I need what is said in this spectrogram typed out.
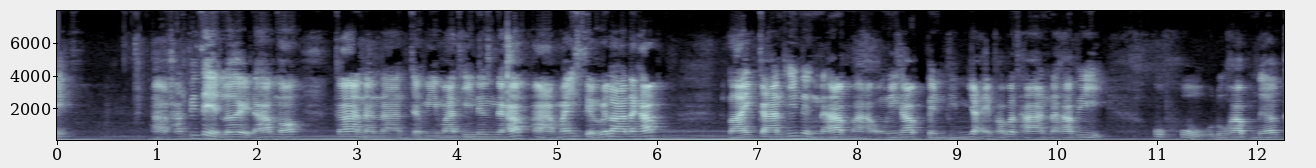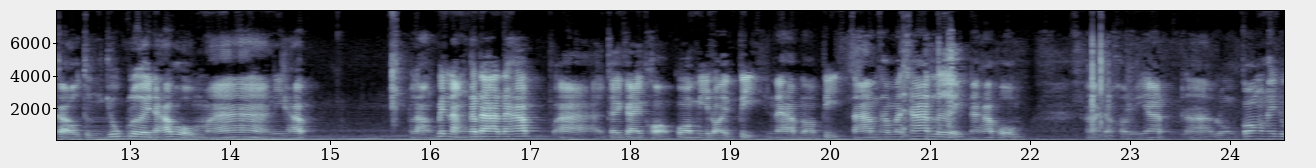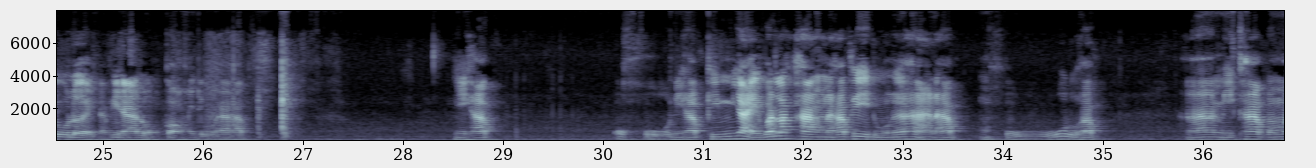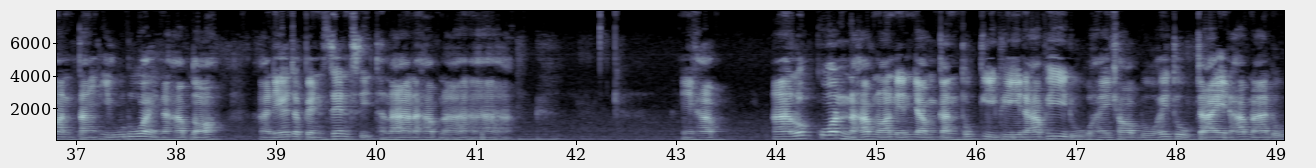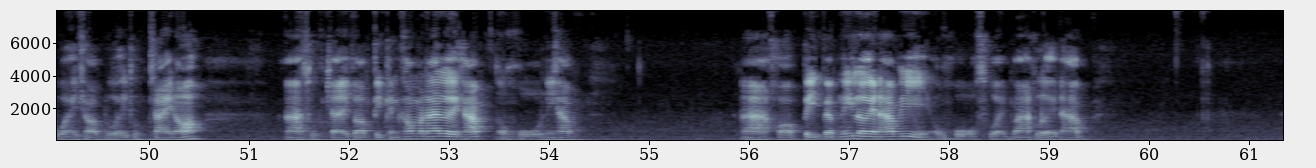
อ่าคัดพิเศษเลยนะครับเนาะก็นานๆจะมีมาทีนึงนะครับ อ่าไม่เสียเวลานะครับ รายการที่หนึ่งนะครับ อ่าองค์นี้ครับเป็นพิมพ์ใหญ่พระประธานนะครับ พี่โอ้โหดูครับ เนื้อเก่าถึงยุคเลยนะครับ ผมอ่านี่ครับ หลังเป็นหลังกระดานนะครับ อ่าใกล้ๆขอบก็มีรอยปินะครับเนาะปิตามธรรมชาติเลยนะครับ ผม เดี๋ยวขออนุญาตอ่าลงกล้องให้ดูเลยนะพี่นะลงกล้องให้ดูนะครับ นี่ครับ โอ้โหนี่ครับ พิมพ์ใหญ่วัดละคังนะครับ พี่ดูเนื้อหานะครับโอ้โหดูครับอ่ามีคราบน้ำมันตังอิ้วด้วยนะครับเนาะอันนี้ก็จะเป็นเส้นสีธนะนะครับนะอ่านี่ครับอ่ารบกวนนะครับเนาะเน้นย้ำกันทุก EP นะครับ พี่ดูให้ชอบดูให้ถูกใจนะครับนะ ดูให้ชอบดูให้ถูกใจเนาะ อ่าถูกใจก็ปิดกันเข้ามาได้เลยครับ โอ้โหนี่ครับ อ่าขอปิดแบบนี้เลยนะครับ พี่โอ้โหสวยมากเลยนะครับ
